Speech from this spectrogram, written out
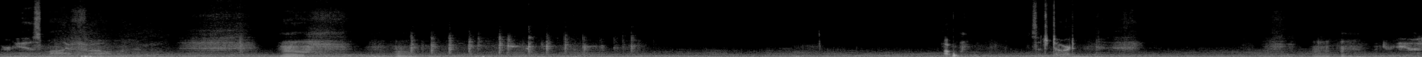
Where is my phone? Hmm. Oh. Such a tard. Mm-mm. Wonder if.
